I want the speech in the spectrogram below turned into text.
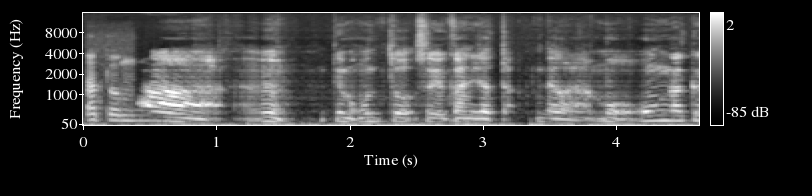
だと思うああ、うん。でも本当そういう感じだった。だからもう音楽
